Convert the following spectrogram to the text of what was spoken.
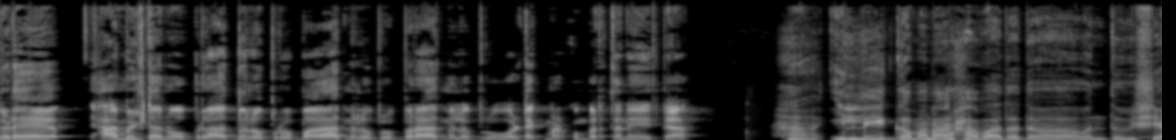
ಕಡೆ ಹ್ಯಾಮಿಲ್ಟನ್ ಒಬ್ರಾದ್ಮೇಲೆ ಒಬ್ರು ಒಬ್ಬರಾದ್ಮೇಲೆ ಒಬ್ರು ಒಬ್ಬರಾದ್ಮೇಲೆ ಒಬ್ರು ಓವರ್ಟೇಕ್ ಮಾಡ್ಕೊಂಡ್ ಬರ್ತಾನೆ ಇದ್ದ. ಹ ಇಲ್ಲಿ ಗಮನಾರ್ಹವಾದ ಒಂದು ವಿಷಯ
